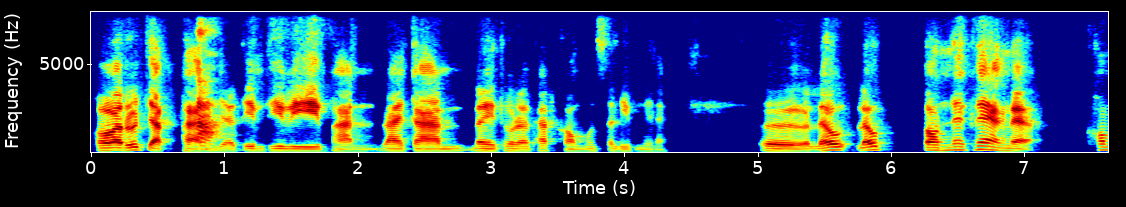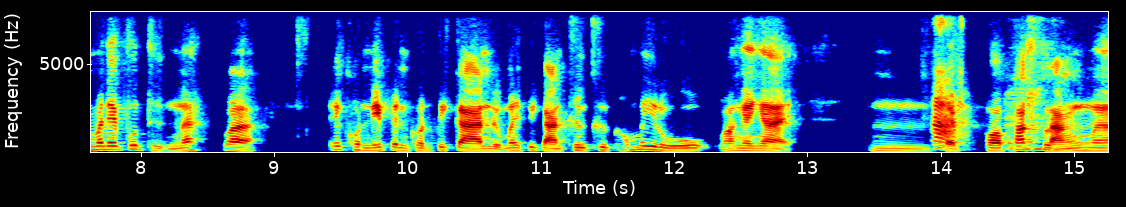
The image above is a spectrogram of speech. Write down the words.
เพราะว่ารู้จักผ่านค่ะยาตีมทีวีผ่านรายการในโทรทัศน์ของมุสลิมนี่แหละเออแล้วแล้วตอนแรกๆเนี่ย เขาไม่ได้พูดถึงนะว่าเอ๊ะคนนี้เป็นคนพิการหรือไม่พิการคือคือเขาไม่รู้ว่าง่าย ๆ อืมค่ะแต่พอพักหลังมา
